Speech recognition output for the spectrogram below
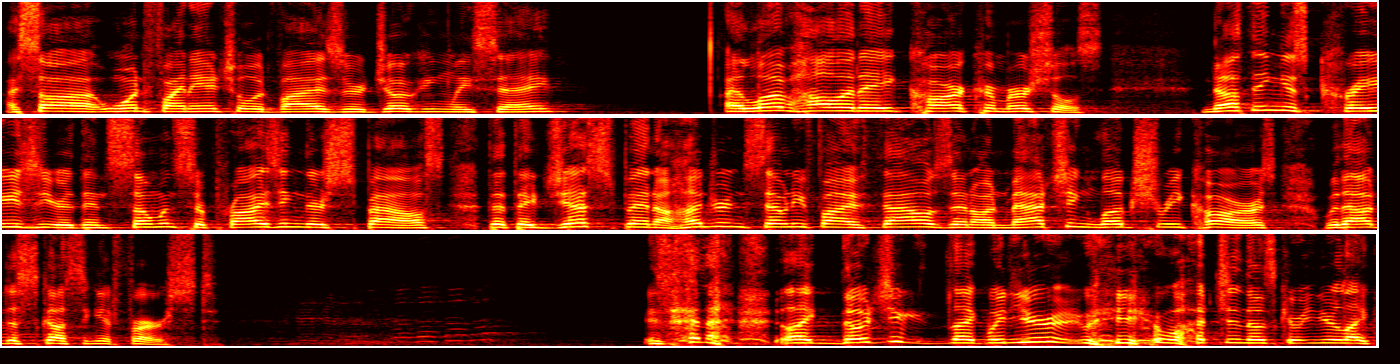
I saw one financial advisor jokingly say, I love holiday car commercials. Nothing is crazier than someone surprising their spouse that they just spent 175,000 on matching luxury cars without discussing it first. Is that not, like don't you like when you're when you're watching those you're like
